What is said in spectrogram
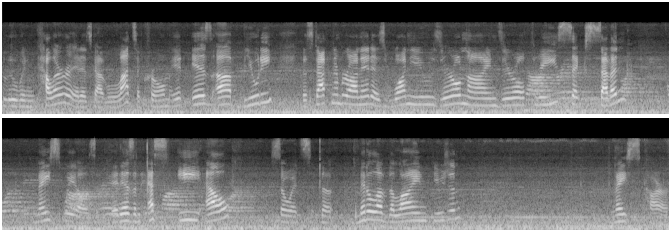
blue in color. It has got lots of chrome. It is a beauty. The stock number on it is 1U090367. Nice wheels. It is an SEL, so it's the middle of the line Fusion. Nice car.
